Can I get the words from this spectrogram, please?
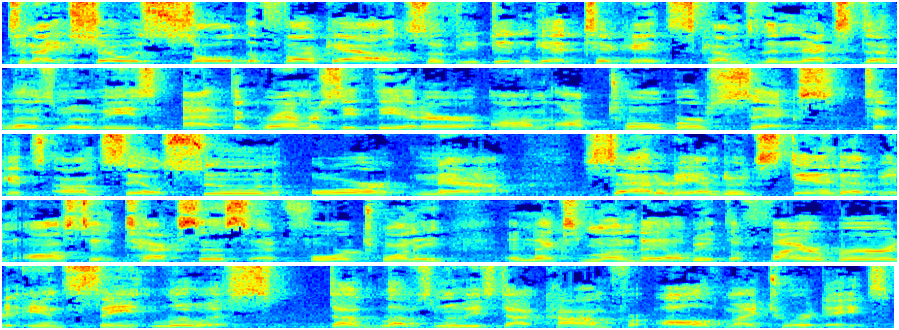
Tonight's show is sold the fuck out, so if you didn't get tickets, come to the next Doug Loves Movies at the Gramercy Theater on October 6th. Tickets on sale soon or now. Saturday, I'm doing stand up in Austin, Texas at 420, and next Monday, I'll be at the Firebird in St. Louis. DougLovesMovies.com for all of my tour dates.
